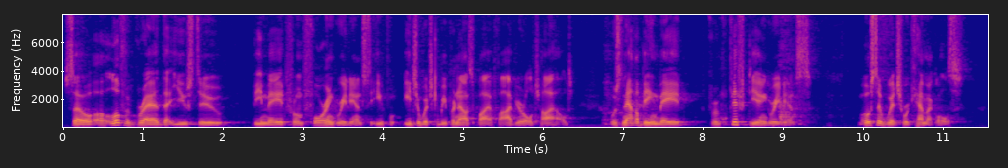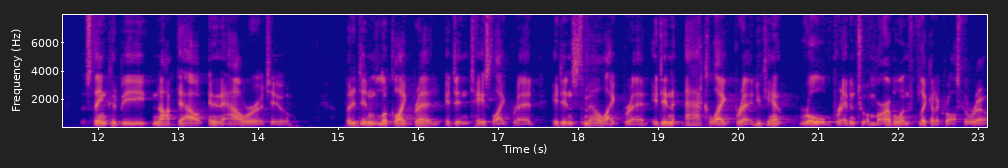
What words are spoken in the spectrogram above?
So a loaf of bread that used to be made from four ingredients, each of which can be pronounced by a five-year-old child, was now being made from 50 ingredients, most of which were chemicals. This thing could be knocked out in an hour or two. But it didn't look like bread. It didn't taste like bread. It didn't smell like bread. It didn't act like bread. You can't roll bread into a marble and flick it across the room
